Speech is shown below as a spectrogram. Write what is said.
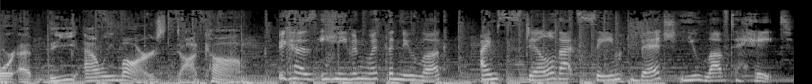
or at theallymars.com. Because even with the new look, I'm still that same bitch you love to hate.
